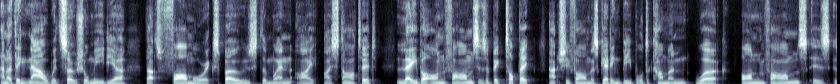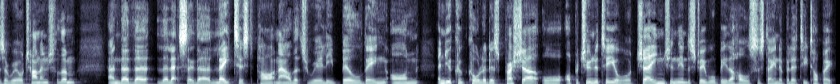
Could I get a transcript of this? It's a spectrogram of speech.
And I think now with social media, that's far more exposed than when I, I started. Labor on farms is a big topic. Actually, farmers getting people to come and work on farms is, is a real challenge for them. And the, the, the, let's say, the latest part now that's really building on, and you could call it as pressure or opportunity or change in the industry, will be the whole sustainability topic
